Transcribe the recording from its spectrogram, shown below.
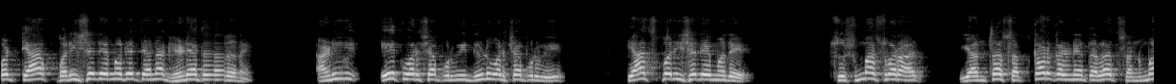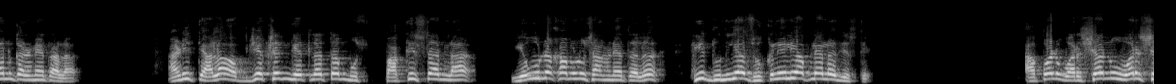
पण त्या परिषदेमध्ये त्यांना घेण्यात आलं नाही. आणि एक वर्षापूर्वी दीड वर्षापूर्वी त्याच परिषदेमध्ये सुषमा स्वराज यांचा सत्कार करण्यात आला सन्मान करण्यात आला. आणि त्याला ऑब्जेक्शन घेतलं तर मुस पाकिस्तानला येऊ नका म्हणून सांगण्यात आलं ही दुनिया झुकलेली आपल्याला दिसते. आपण वर्षानुवर्ष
